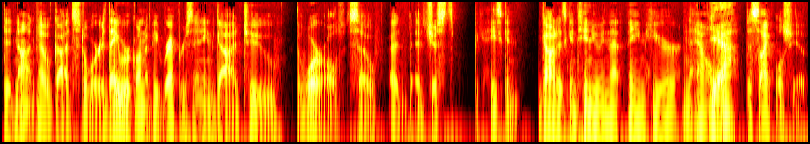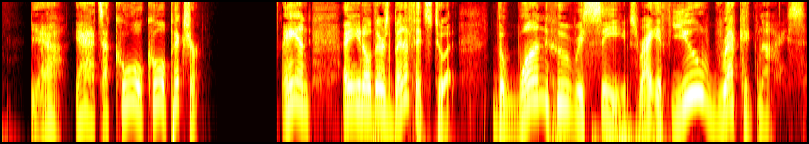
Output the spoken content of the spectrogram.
did not know God's story. They were going to be representing God to the world. So uh, it's just he's con- God is continuing that theme here now. Yeah. discipleship. Yeah, yeah, it's a cool, cool picture. And, and, you know, there's benefits to it. The one who receives, right? If you recognize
